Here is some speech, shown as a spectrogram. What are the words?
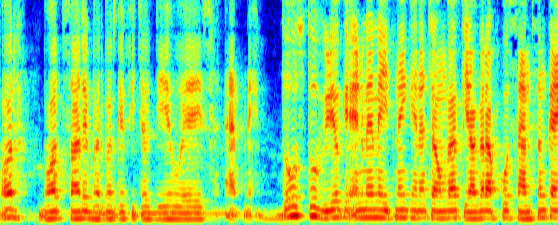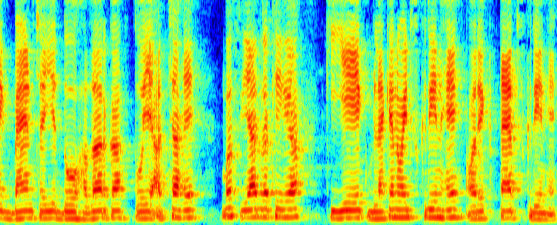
और बहुत सारे भर भर के फीचर्स दिए हुए हैं इस ऐप में। दोस्तों वीडियो के एंड में मैं इतना ही कहना चाहूँगा कि अगर आपको सैमसंग का एक बैंड चाहिए दो हज़ार का तो ये अच्छा है। बस याद रखिएगा कि ये एक ब्लैक एंड वाइट स्क्रीन है और एक टैप स्क्रीन है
